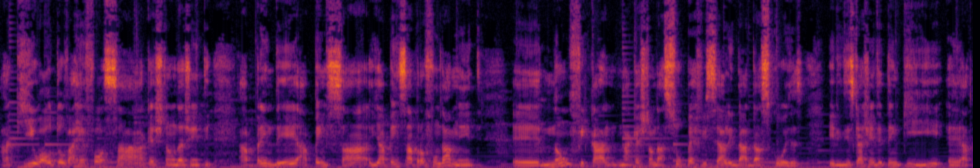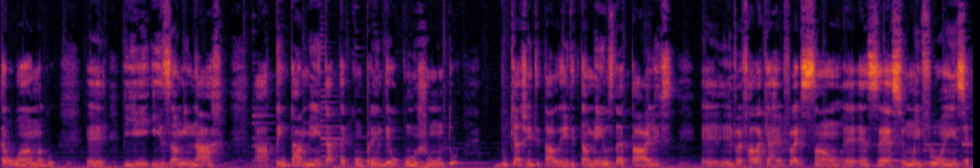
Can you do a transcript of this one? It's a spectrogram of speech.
Aqui o autor vai reforçar a questão da gente aprender a pensar e a pensar profundamente. É, não ficar na questão da superficialidade das coisas. Ele diz que a gente tem que ir é, até o âmago é, e examinar atentamente até compreender o conjunto do que a gente está lendo e também os detalhes. É, ele vai falar que a reflexão é, exerce uma influência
